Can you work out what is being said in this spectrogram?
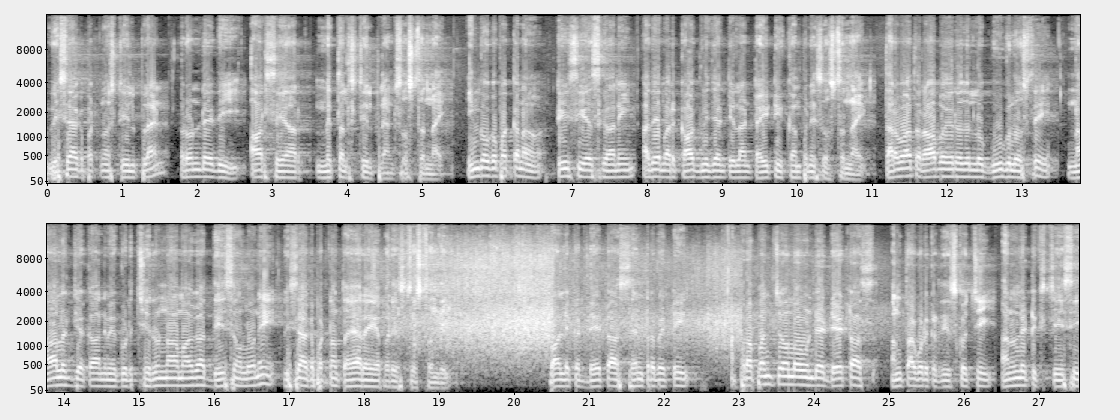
విశాఖపట్నం స్టీల్ ప్లాంట్ రెండేది ఆర్సీఆర్ మిత్తల్ స్టీల్ ప్లాంట్స్ వస్తున్నాయి. ఇంకొక పక్కన టీసీఎస్ కానీ అదే మరి కాగ్నిజెంట్ ఇలాంటి ఐటీ కంపెనీస్ వస్తున్నాయి. తర్వాత రాబోయే రోజుల్లో గూగుల్ వస్తే నాలెడ్జ్ ఎకానమీ కూడా చిరునామాగా దేశంలోనే విశాఖపట్నం తయారయ్యే పరిస్థితి వస్తుంది. వాళ్ళు ఇక్కడ డేటా సెంటర్ పెట్టి ప్రపంచంలో ఉండే డేటాస్ అంతా కూడా ఇక్కడ తీసుకొచ్చి అనలిటిక్స్ చేసి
